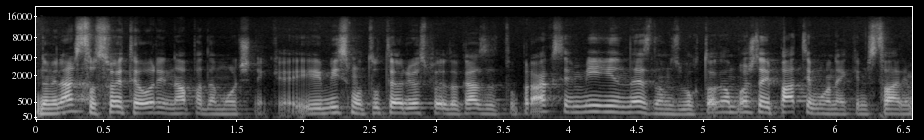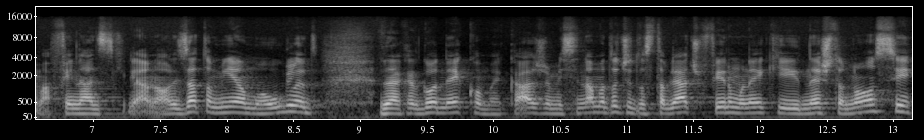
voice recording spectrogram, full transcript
novinarstvo u svojoj teoriji napada moćnike i mi smo tu teoriju uspjeli dokazati u praksi. Mi, ne znam, zbog toga možda i patimo o nekim stvarima, financijski gledano, ali zato mi imamo ugled da kad god nekome kaže, mislim, nama dođe dostavljač u firmu neki nešto nosi,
